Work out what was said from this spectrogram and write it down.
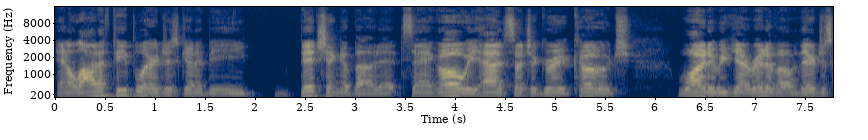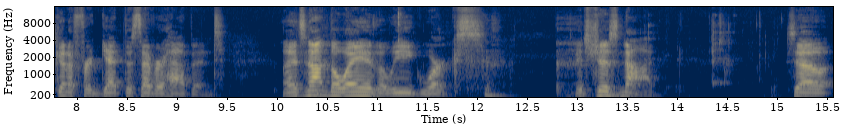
And a lot of people are just going to be bitching about it, saying, oh, we had such a great coach. Why did we get rid of him? They're just going to forget this ever happened. It's not the way the league works. It's just not. So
